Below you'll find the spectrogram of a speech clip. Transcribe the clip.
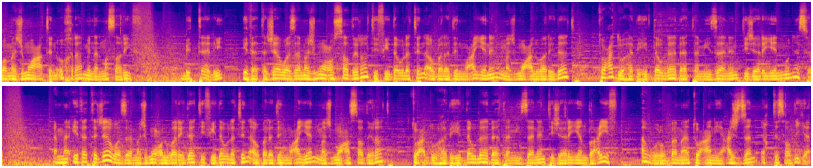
ومجموعة أخرى من المصاريف. بالتالي إذا تجاوز مجموع الصادرات في دولة أو بلد معين مجموع الواردات تعد هذه الدولة ذات ميزان تجاري مناسب أما إذا تجاوز مجموع الواردات في دولة أو بلد معين مجموع الصادرات تعد هذه الدولة ذات ميزان تجاري ضعيف أو ربما تعاني عجزا اقتصاديا.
